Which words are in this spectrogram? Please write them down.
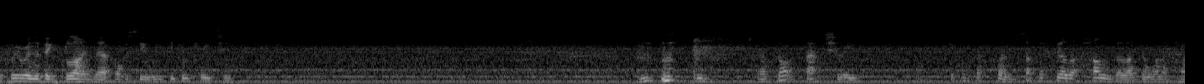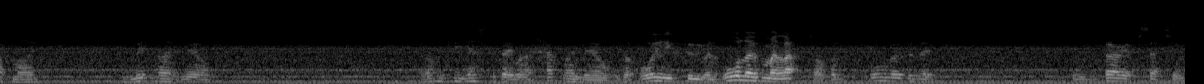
If we were in the big blind there, obviously we'd be completed. I've got actually, getting to that point, I'm starting to feel that hunger, like I want to have my midnight meal. And obviously yesterday when I had my meal, the oily food went all over my laptop and all over this. It was very upsetting.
